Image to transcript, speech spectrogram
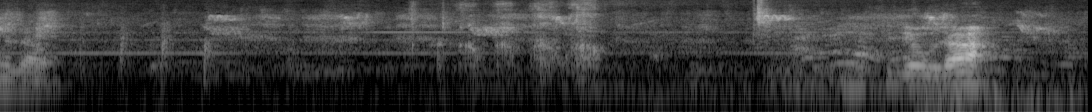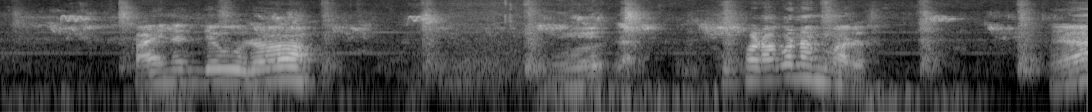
મજા આવે. જેવું રા કાંઈ નથી જેવું રા ફૂફડા કોને મારે. હે?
